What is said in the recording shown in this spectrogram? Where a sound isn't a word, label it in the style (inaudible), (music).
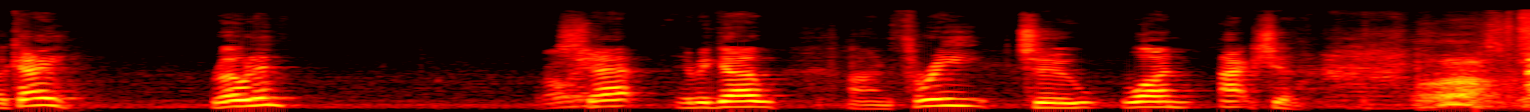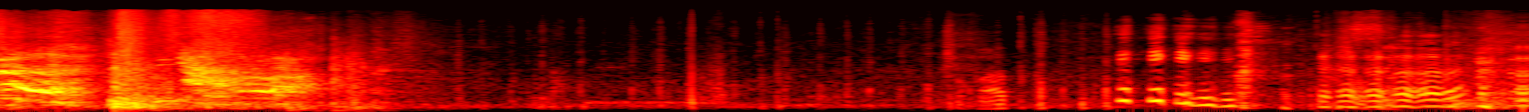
Okay, rolling. Rolling. Set. Here we go. And three, two, one, action. Not (laughs) bad. (laughs)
